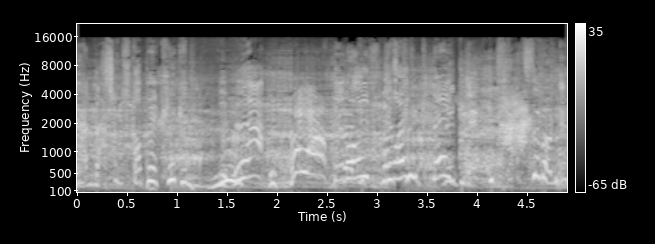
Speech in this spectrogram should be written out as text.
Dann lass uns doppelklicken. Der Wolf, der Wolf, aber nicht.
